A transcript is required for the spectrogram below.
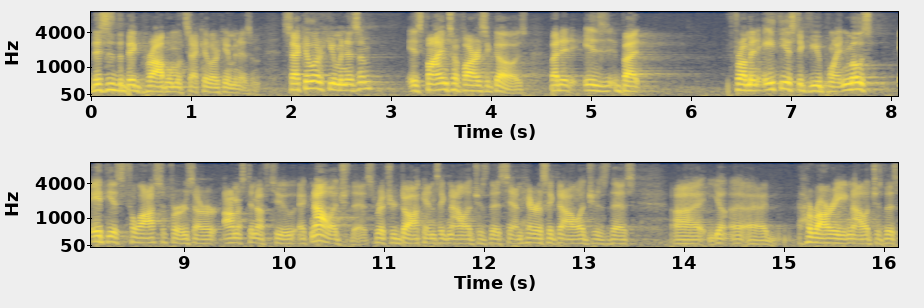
This is the big problem with secular humanism. Secular humanism is fine so far as it goes, but it is, but from an atheistic viewpoint, most atheist philosophers are honest enough to acknowledge this. Richard Dawkins acknowledges this, Sam Harris acknowledges this, uh, uh, Harari acknowledges this.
